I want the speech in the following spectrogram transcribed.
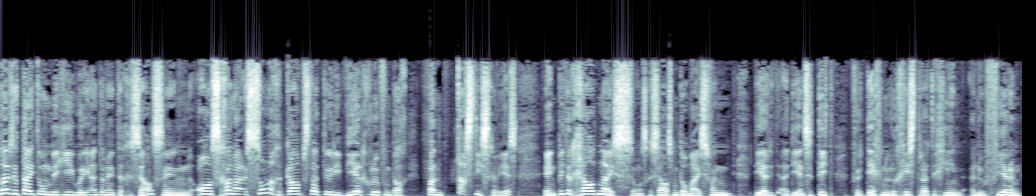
Wel, nou is dit tyd om 'n bietjie oor die internet te gesels en ons gaan na 'n sonnige Kaapstad toe. Die weer glo vandag fantasties gewees. En Pieter Geldnys, ons gesels met hom, hy's van die die Instituut vir Tegnologie Strategie en Innovering.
